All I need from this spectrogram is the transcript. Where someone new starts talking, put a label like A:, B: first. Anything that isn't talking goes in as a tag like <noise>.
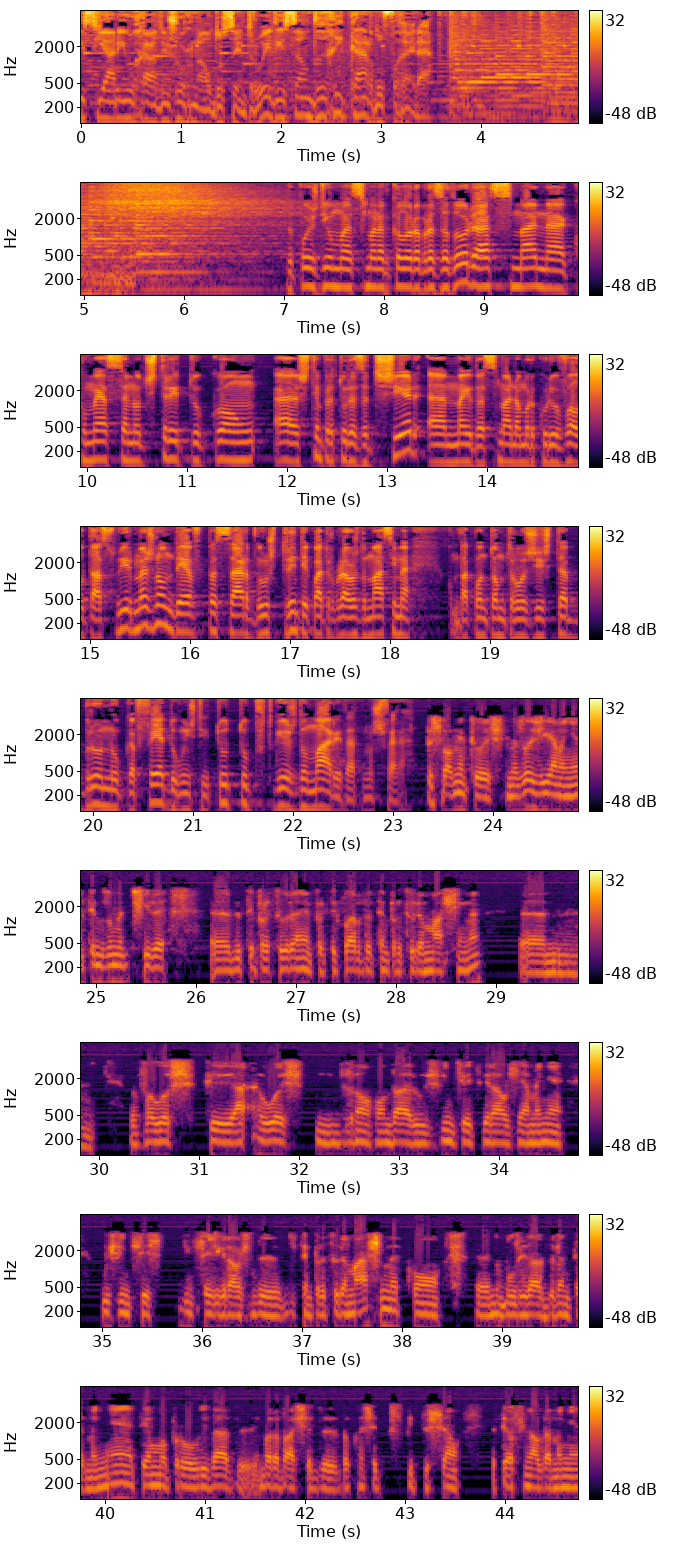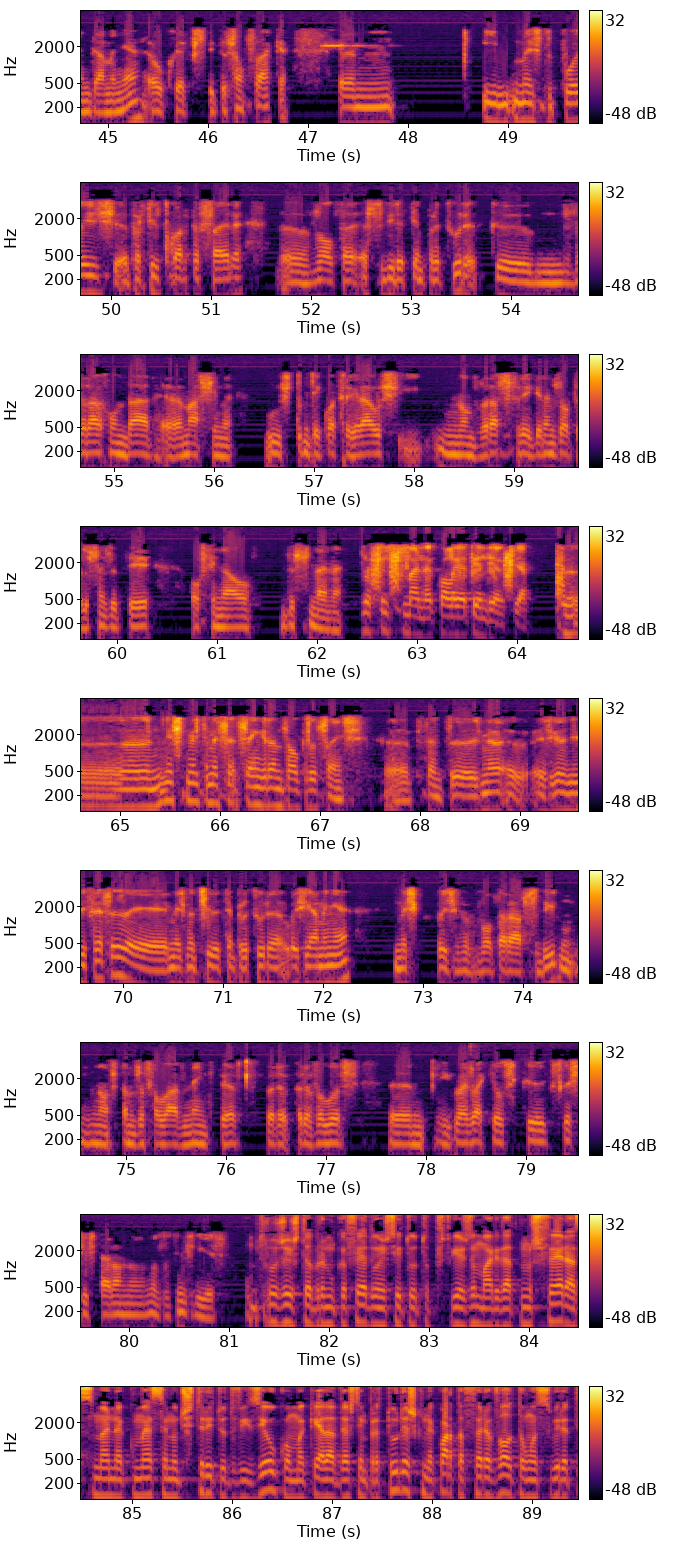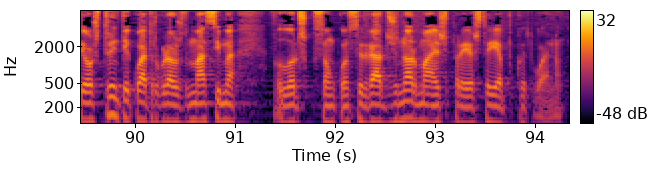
A: Noticiário Rádio Jornal do Centro, edição de Ricardo Ferreira.
B: Depois de uma semana de calor abrasador, a semana começa no distrito com as temperaturas a descer. A meio da semana o mercúrio volta a subir, mas não deve passar dos 34 graus de máxima, como dá conta o meteorologista Bruno Café, do Instituto Português do Mar e da Atmosfera.
C: Principalmente hoje, mas hoje e amanhã temos uma descida uh, de temperatura, em particular da temperatura máxima. Um, valores que hoje deverão rondar os 28 graus e amanhã os 26, 26 graus de, de, temperatura máxima, com uh, nubosidade durante a manhã, tem uma probabilidade, embora baixa, de, de ocorrência de precipitação até ao final da manhã de amanhã, a ocorrer precipitação fraca. Um, e, mas depois, a partir de quarta-feira, uh, volta a subir a temperatura, que deverá rondar a máxima os 34 graus e não deverá sofrer grandes alterações até ao final da semana.
B: No fim de semana, qual é a tendência?
C: Uh, neste momento também sem, sem grandes alterações. Uh, portanto, as, as, grandes diferenças é a mesma descida de temperatura hoje e amanhã, mas que depois voltará a subir. Não estamos a falar nem de perto para, para valores uh, iguais àqueles que, que se registaram no, nos últimos dias.
B: O meteorologista Bruno Café, do Instituto Português do Mar e da Atmosfera, a semana começa no distrito de Viseu, com uma queda das temperaturas que na quarta-feira voltam a subir até aos 34 graus de máxima, valores que são considerados normais para esta época do ano.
